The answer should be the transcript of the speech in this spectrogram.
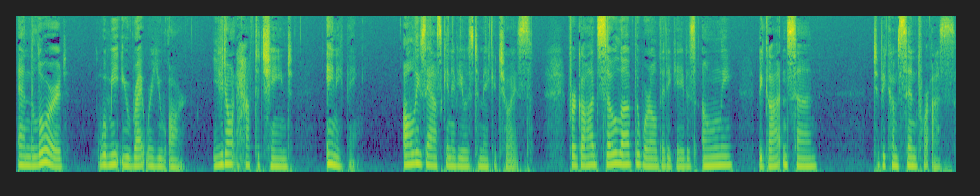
And the Lord will meet you right where you are. You don't have to change anything. All He's asking of you is to make a choice. For God so loved the world that He gave His only begotten Son to become sin for us.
